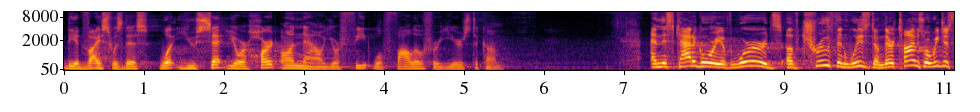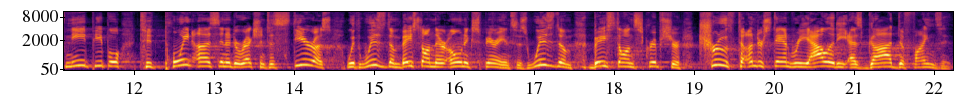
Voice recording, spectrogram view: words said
the advice was this what you set your heart on now, your feet will follow for years to come. And this category of words of truth and wisdom, there are times where we just need people to point us in a direction, to steer us with wisdom based on their own experiences, wisdom based on scripture, truth to understand reality as God defines it.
